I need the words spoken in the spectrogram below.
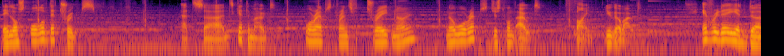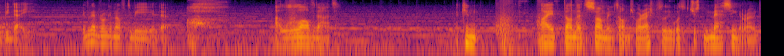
They lost all of their troops. Let's, uh, let's get them out. War reps, transfer trade, no? No war reps, just want out. Fine, you go out. Every day a derby day. If I get drunk enough to be there. Oh, I love that. I can... I've done that so many times where I actually was just messing around.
